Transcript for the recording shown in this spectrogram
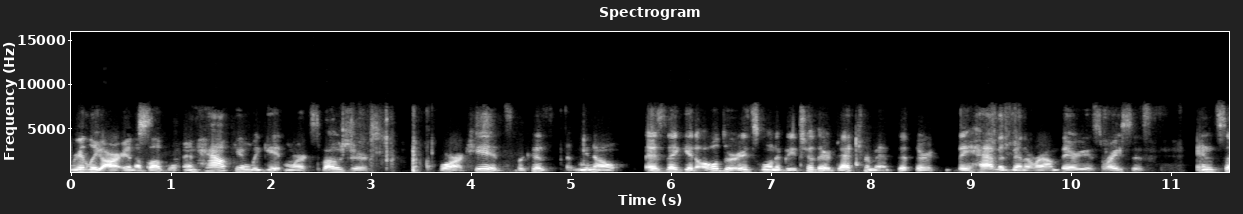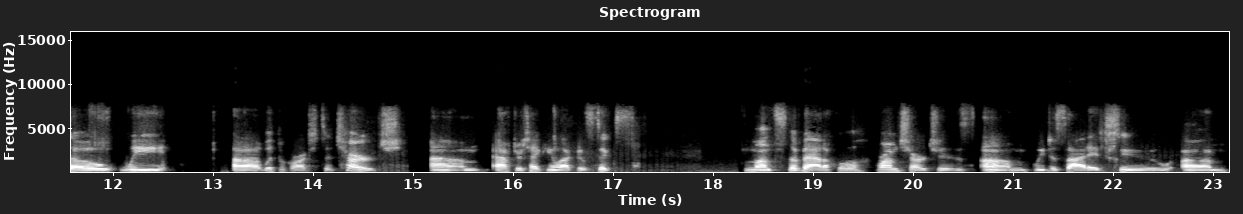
really are in a bubble and how can we get more exposure for our kids? Because you know as they get older it's going to be to their detriment that they're they haven't been around various races. And so we uh with regards to church um after taking like a six month sabbatical from churches um we decided to um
